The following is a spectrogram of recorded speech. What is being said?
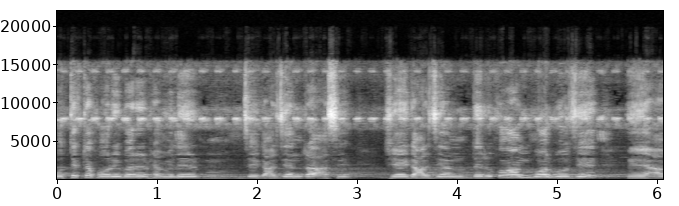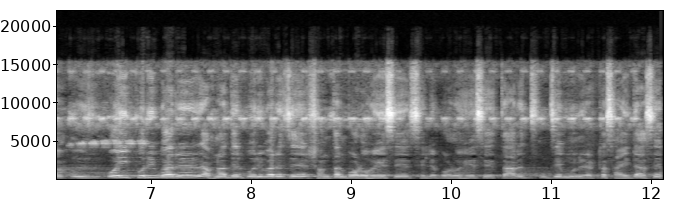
প্রত্যেকটা পরিবারের ফ্যামিলির যে গার্জিয়ানরা আছে, সেই গার্জিয়ানদেরকেও আমি বলব যে ওই পরিবারের, আপনাদের পরিবারে যে সন্তান বড় হয়েছে, ছেলে বড় হয়েছে, তার যে মনের একটা চাহিদা আছে,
